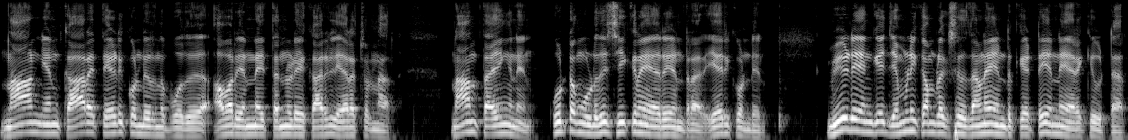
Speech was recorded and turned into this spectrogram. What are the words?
நான் என் காரை தேடிக்கொண்டிருந்த போது அவர் என்னை தன்னுடைய காரில் ஏறச் சொன்னார். நான் தயங்கினேன். கூட்டம் கூடுது சீக்கிரம் ஏறு என்றார். ஏறிக்கொண்டேன். வீடு எங்கே? ஜெமினி காம்ப்ளெக்ஸில் தானே? என்று கேட்டு என்னை இறக்கி விட்டார்.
